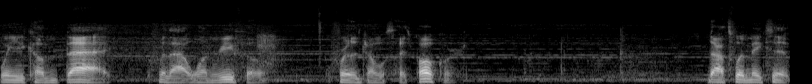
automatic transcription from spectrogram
when you come back for that one refill for the jumbo size popcorn that's what makes it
